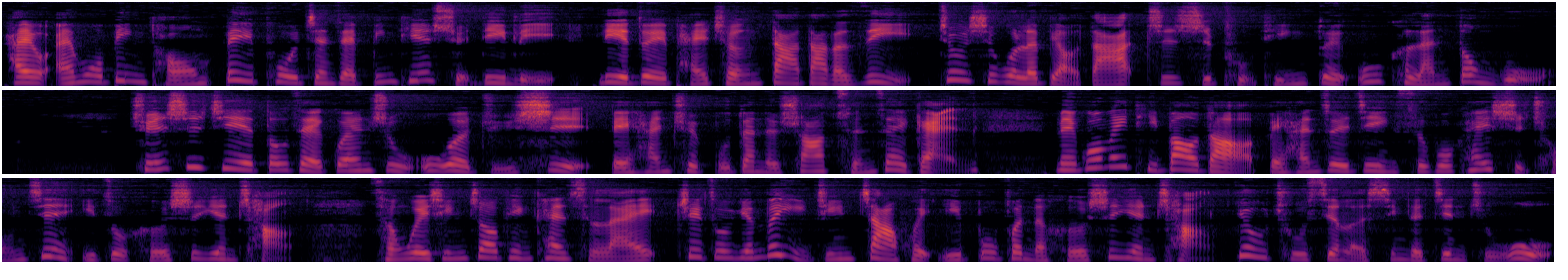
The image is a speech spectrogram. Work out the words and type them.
还有 M 病童被迫站在冰天雪地里列队排成大大的 Z，就是为了表达支持普廷对乌克兰动武。全世界都在关注乌俄局势，北韩却不断的刷存在感。美国媒体报道，北韩最近似乎开始重建一座核试验场。从卫星照片看起来，这座原本已经炸毁一部分的核试验场又出现了新的建筑物，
